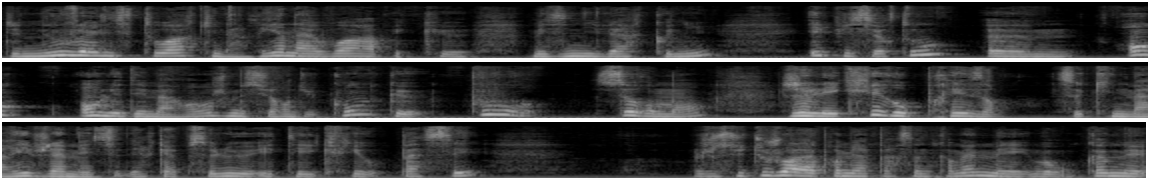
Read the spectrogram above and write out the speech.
d'une nouvelle histoire qui n'a rien à voir avec euh, mes univers connus. Et puis surtout, euh, en, le démarrant, je me suis rendu compte que pour ce roman, j'allais écrire au présent, ce qui ne m'arrive jamais, c'est-à-dire qu'Absolu était écrit au passé, je suis toujours la première personne quand même, mais bon, comme euh,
